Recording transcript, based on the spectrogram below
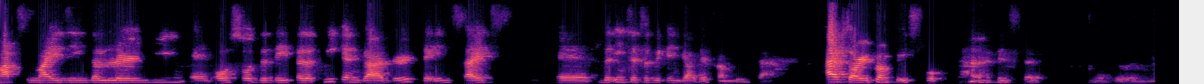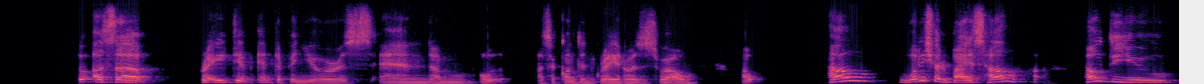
maximizing the learning and also the data that we can gather, the insights, and the insights that we can gather from data. I'm sorry, from Facebook instead. So as a creative entrepreneurs and um, as a content creators as well, how, how what is your advice? How how do you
